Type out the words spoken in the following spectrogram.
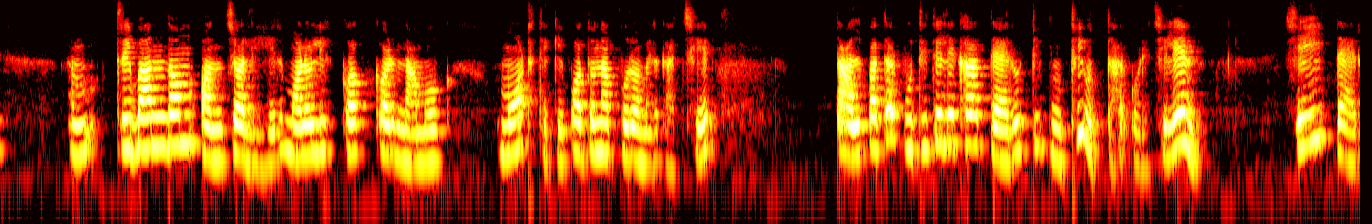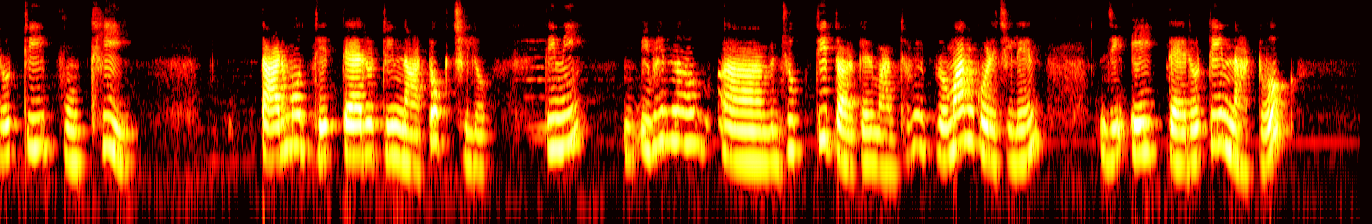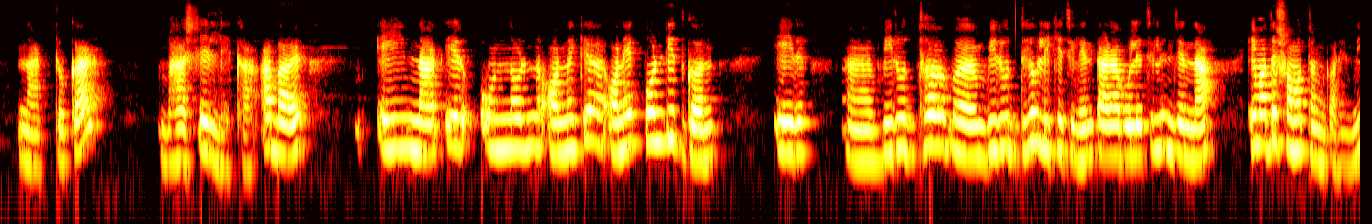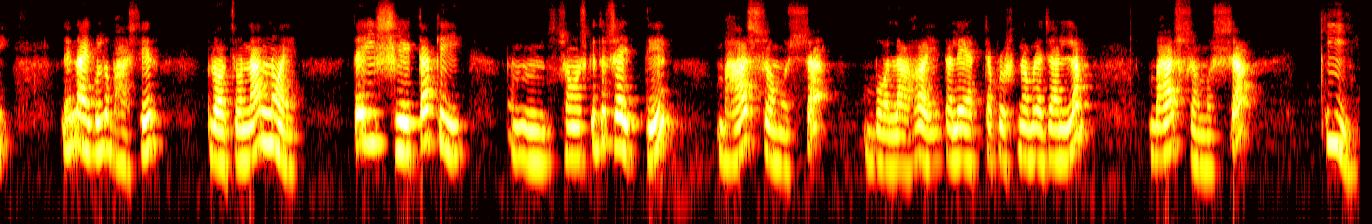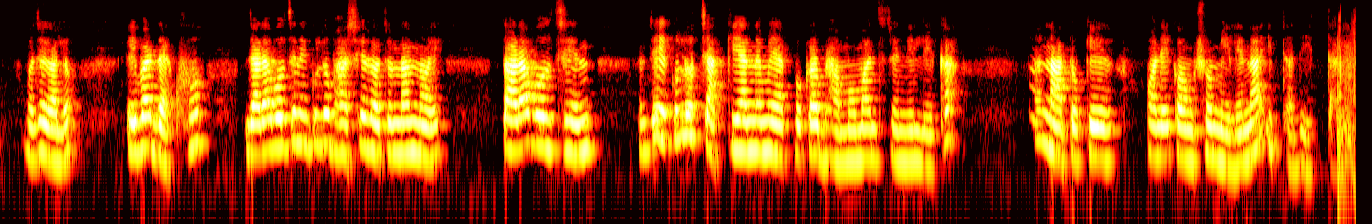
ত্রিবান্দম অঞ্চলের মনলিকক্কর নামক মঠ থেকে পদ্মনাভপুরমের কাছে তালপাতার পুঁথিতে লেখা তেরোটি পুঁথি উদ্ধার করেছিলেন। সেই তেরোটি পুঁথি তার মধ্যে তেরোটি নাটক ছিল। তিনি বিভিন্ন আহ, যুক্তিতর্কের মাধ্যমে প্রমাণ করেছিলেন যে এই তেরোটি নাটক নাট্যকার ভাষের লেখা। আবার এই নাট এর অন্য অন্য- অনেকে অনেক পণ্ডিতগণ এর বিরুদ্ধ বিরুদ্ধেও লিখেছিলেন। তারা বলেছিলেন যে, না, এ মতে সমর্থন করেননি। যে, না, এগুলো ভাষের রচনা নয়। তাই সেটাকেই সংস্কৃত সাহিত্যে ভাস সমস্যা বলা হয়। তাহলে একটা প্রশ্ন আমরা জানলাম, ভাষ সমস্যা কি? বোঝা গেল। এবার দেখো, যারা বলছেন এগুলো ভাসের রচনা নয়, তারা বলছেন যে, এগুলো চাকিয়ার নামে এক প্রকার ভ্রাম্যমান শ্রেণির লেখা। নাটকের অনেক অংশ মেলে না ইত্যাদি ইত্যাদি।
